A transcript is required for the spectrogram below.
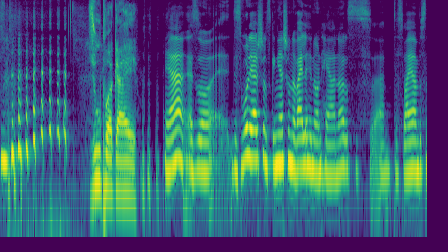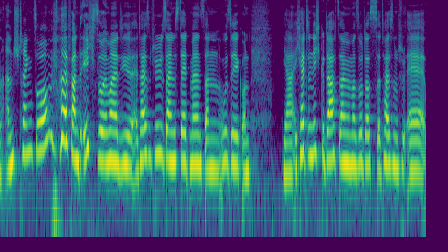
super geil. Ja, also das wurde ja schon, es ging ja schon eine Weile hin und her, ne? Das ist, äh, das war ja ein bisschen anstrengend so, fand ich. So immer die Tyson Fury seine Statements, dann Usyk und ja, ich hätte nicht gedacht, sagen wir mal so, dass Tyson äh,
